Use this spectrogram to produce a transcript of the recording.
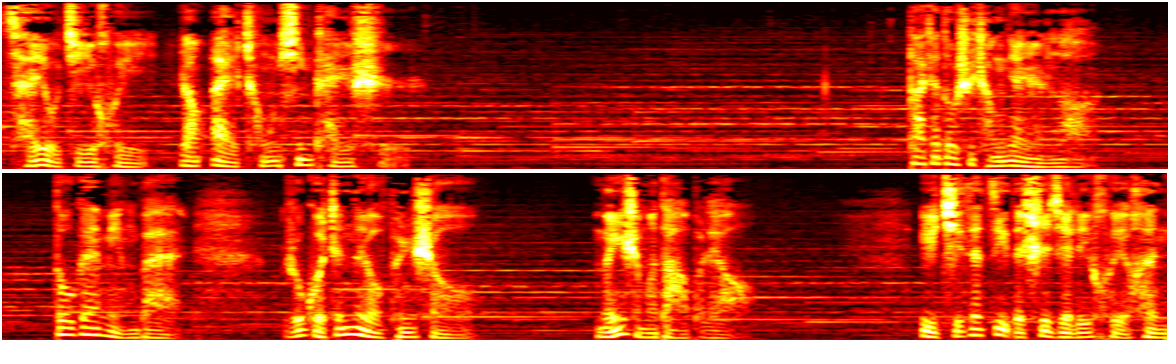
才有机会让爱重新开始。大家都是成年人了，都该明白，如果真的要分手，没什么大不了。与其在自己的世界里悔恨，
